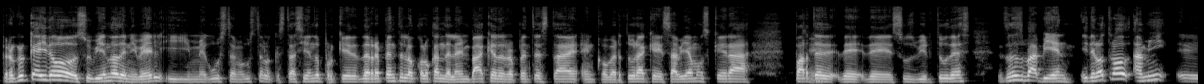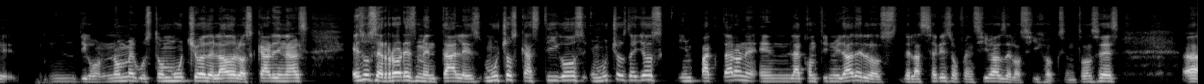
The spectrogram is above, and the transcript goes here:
Pero creo que ha ido subiendo de nivel y me gusta, me gusta lo que está haciendo porque de repente lo colocan de linebacker, de repente está en cobertura que sabíamos que era parte sí. de, de, sus virtudes. Entonces va bien. Y del otro, a mí, eh, digo, no me gustó mucho del lado de los Cardinals esos errores mentales, muchos castigos y muchos de ellos impactaron en, en la continuidad de, los, de las series ofensivas de los Seahawks. Entonces, uh,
